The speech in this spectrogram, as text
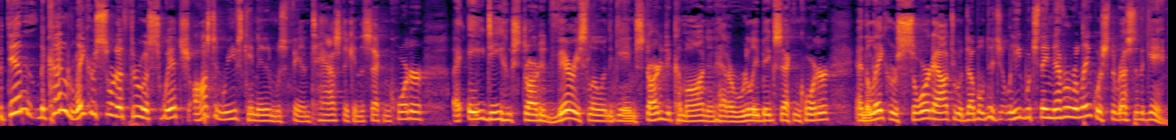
but then the kind of Lakers sort of threw a switch. Austin Reaves came in and was fantastic in the second quarter. Uh, AD, who started very slow in the game, started to come on and had a really big second quarter. And the Lakers soared out to a double digit lead, which they never relinquished the rest of the game.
